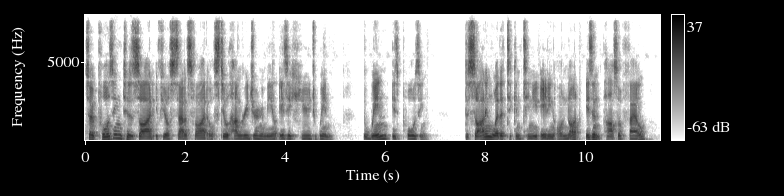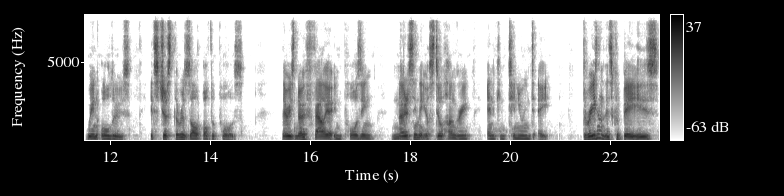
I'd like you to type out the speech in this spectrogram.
So, pausing to decide if you're satisfied or still hungry during a meal is a huge win. The win is pausing. Deciding whether to continue eating or not isn't pass or fail, win or lose. It's just the result of the pause. There is no failure in pausing, noticing that you're still hungry, and continuing to eat. The reason this could be is,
